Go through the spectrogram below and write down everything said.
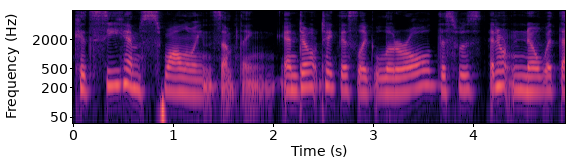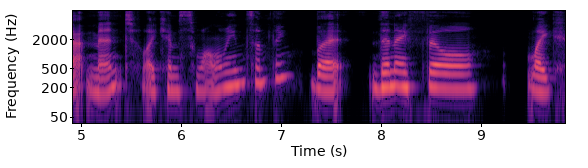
could see him swallowing something. And don't take this like literal. This was, I don't know what that meant, like him swallowing something. But then I feel like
